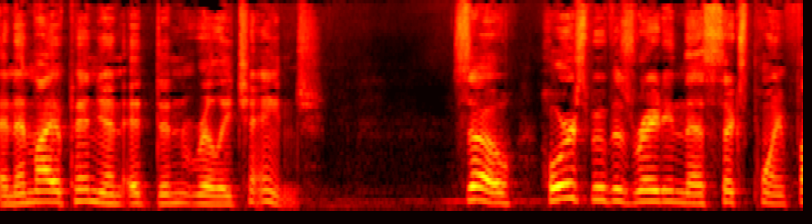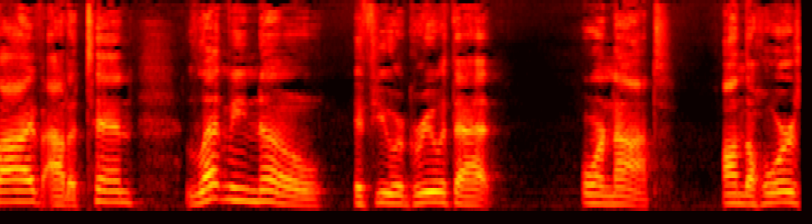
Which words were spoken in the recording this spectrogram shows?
and in my opinion, it didn't really change. So, Horror Spoop is rating this 6.5 out of 10. Let me know if you agree with that or not on the Horror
